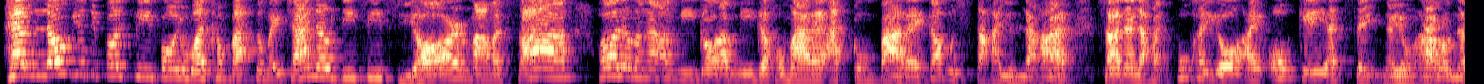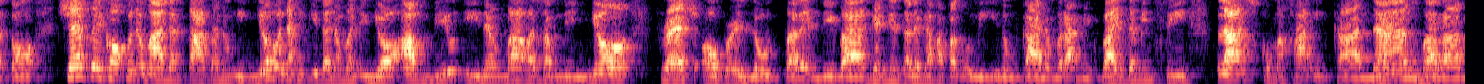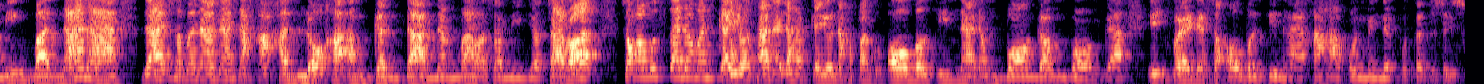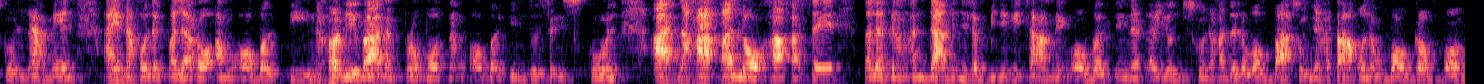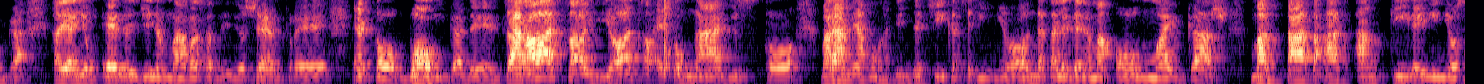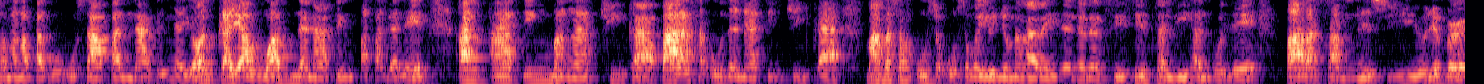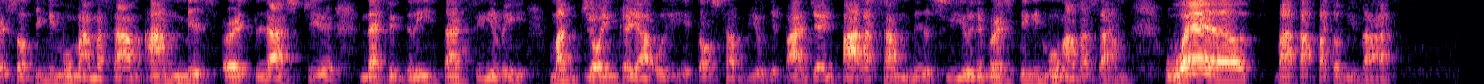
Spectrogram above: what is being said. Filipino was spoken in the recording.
Hello beautiful people! Welcome back to my channel. This is your Mama Sam. Hello mga amigo, amiga, kumare at kumpare. Kamusta kayong lahat? Sana lahat po kayo ay okay at safe ngayong araw na to. Siyempre, ko naman ang tatanungin nyo. Nakikita naman ninyo ang beauty ng Mama Sam ninyo fresh overload pa rin, di ba? Ganyan talaga kapag umiinom ka ng maraming vitamin C plus kumakain ka ng maraming banana. Dahil sa banana, nakakaloka ang ganda ng Mama Sam ninyo. Charot! So, kamusta naman kayo? Sana lahat kayo nakapag-Ovaltine na ng bonggam-bongga. In fairness sa Ovaltine ha, kahapon may nagpunta doon sa school namin. Ay nako, nagpalaro ang Ovaltine. O, di ba? Nag-promote ng Ovaltine doon sa school. At nakakaloka kasi talagang ang dami nilang binigay sa aming Ovaltine. At ayun, Diyos ko, nakadalawang baso niya ako ng bonggam-bongga. Kaya yung energy ng mama sa ninyo, syempre, eto, bongga din. Charot! So, yon So, eto nga, Diyos ko, marami akong hatid na chika sa inyo na talaga naman, oh my gosh, magtataas ang kilay ninyo sa mga pag-uusapan natin ngayon. Kaya wag na nating patagalin ang ating mga chika. Para sa una natin chika, mamasang usok-uso ngayon yung mga reyna na nagsisisalihan uli para sa Miss Universe. So, tingin mo, Mama Sam, ang Miss Earth last year na si Drita Siri, mag-join kaya uli ito sa beauty pageant para sa Miss Universe? Tingin mo, Mama Sam? Well, bata pa to, di ba?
